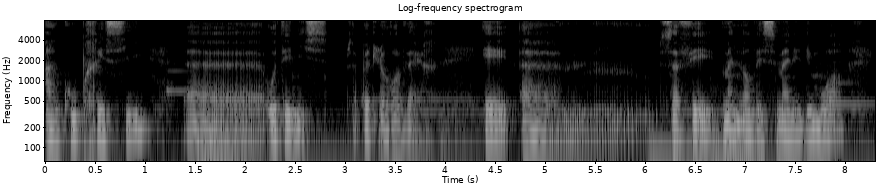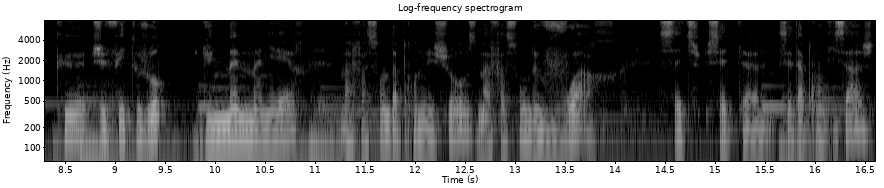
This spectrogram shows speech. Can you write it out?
un coup précis au tennis. Ça peut être le revers. Et ça fait maintenant des semaines et des mois que je fais toujours d'une même manière ma façon d'apprendre les choses, ma façon de voir euh, cet apprentissage.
